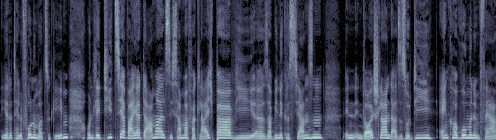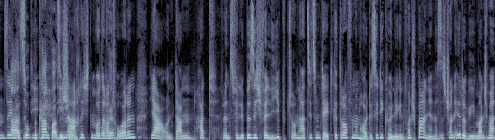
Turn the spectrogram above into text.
ihre Telefonnummer zu geben. Und Letizia war ja damals, ich sag mal, vergleichbar wie äh, Sabine Christiansen in, in Deutschland, also so die Anchorwoman im Fernsehen, Ah, also so die, bekannt war sie die schon. Nachrichtenmoderatorin. Ja, und dann hat Prinz Philippe sich verliebt und hat sie zum Date getroffen und heute ist sie die Königin von Spanien. Das ist schon irre, wie manchmal,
